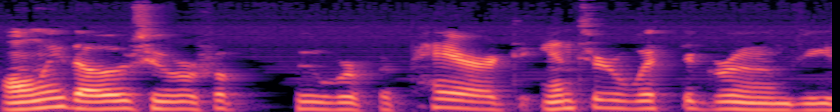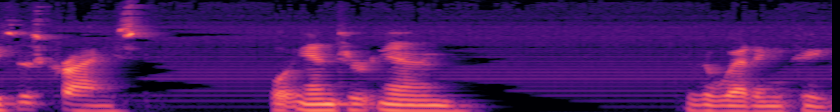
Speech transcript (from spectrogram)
Only those who were, who were prepared to enter with the groom, Jesus Christ, will enter in to the wedding feast.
